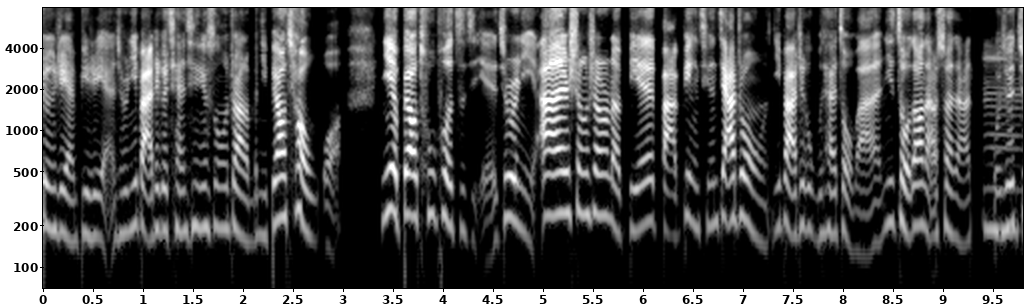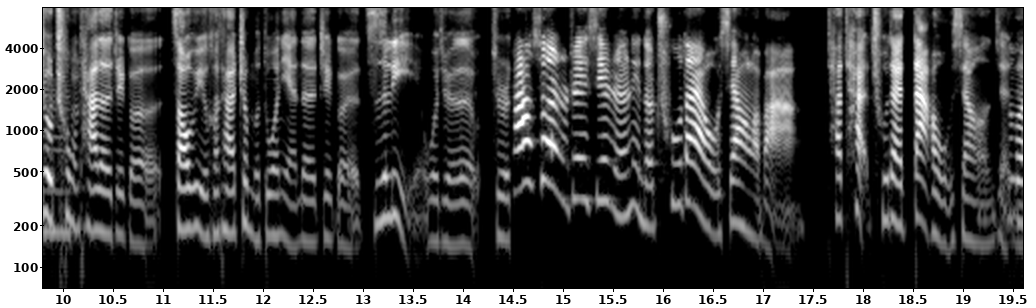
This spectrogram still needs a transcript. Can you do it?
睁一只眼闭一只眼，就是你把这个钱轻轻松松赚了吧，你不要跳舞，你也不要突破自己，就是你安安生生的，别把病情加重，你把这个舞台走完，你走到哪算哪。我觉得就冲他的这个遭遇和他这么多年的这个资历，我觉得就是他算是这些人里的初代偶像了吧？他太初代大偶像，简直对。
